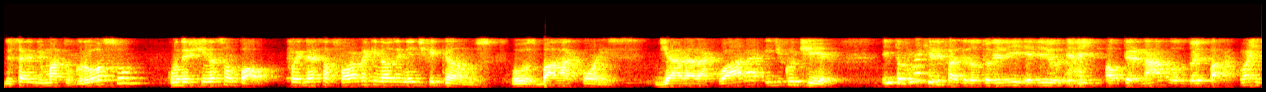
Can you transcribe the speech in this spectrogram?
Eles saíram de Mato Grosso com destino a São Paulo. Foi dessa forma que nós identificamos os barracões de Araraquara e de Cutia. Então como é que ele fazia, doutor? Ele, ele, ele alternava os dois barracões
